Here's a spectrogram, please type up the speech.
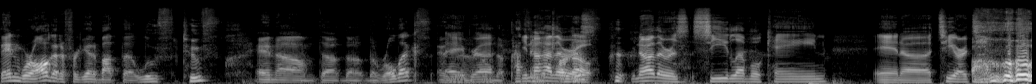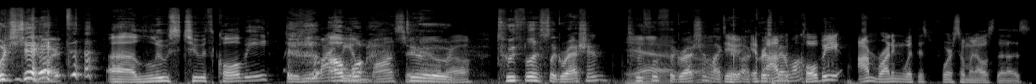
Then we're all gonna forget about the Luth Tooth and um, the, the the Rolex and Hey, the, bro. and the You know how there was, you know how there was C level cane and uh, TRT, Oh shit! uh, loose tooth Colby. Dude, he might Oh, be a monster dude. now, bro. Toothless aggression, toothless Yeah, aggression, bro. like Dude, uh, if Chris I'm Benoit. Colby, I'm running with this before someone else does.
